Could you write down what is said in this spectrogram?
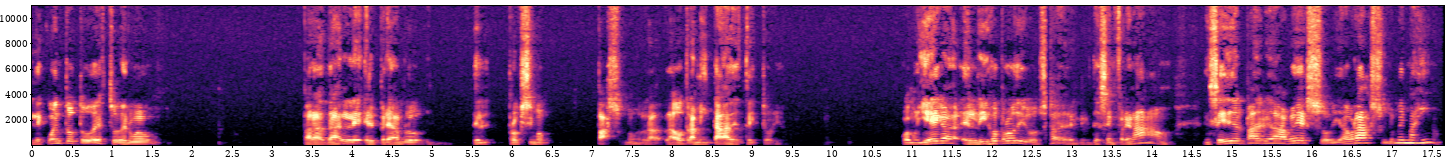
Y le cuento todo esto de nuevo para darle el preámbulo del próximo paso, la, otra mitad de esta historia. Cuando llega el hijo pródigo, desenfrenado, enseguida el padre da besos y abrazos, yo me imagino.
